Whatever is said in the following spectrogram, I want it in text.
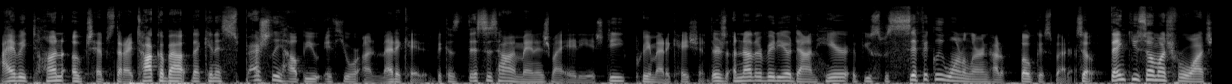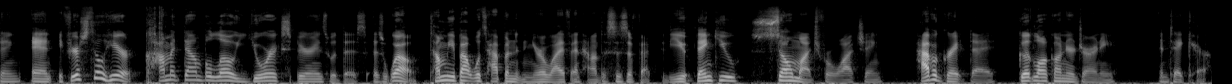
I have a ton of tips that I talk about that can especially help you if you are unmedicated because this is how I manage my ADHD pre-medication. There's another video down here if you specifically want to learn how to focus better. So thank you so much for watching. And if you're still here, comment down below your experience with this as well. Tell me about what's happened in your life and how this has affected you. Thank you so much for watching. Have a great day. Good luck on your journey and take care.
